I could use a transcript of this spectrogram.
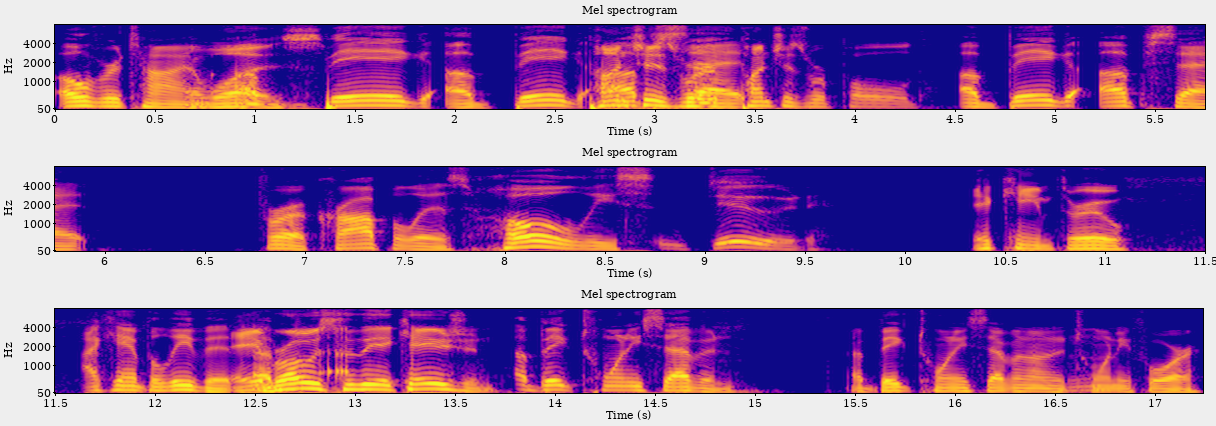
overtime. It was. a big, a big Punches upset, were punches were pulled. a big upset for Acropolis. Holy, s- dude! It came through. I can't believe it. It a, rose to the occasion. a big 27, a big 27 on a mm-hmm. 24.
